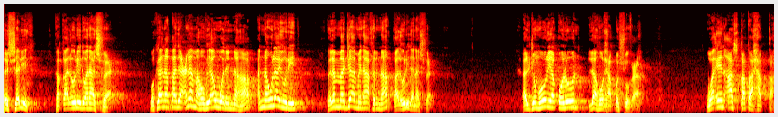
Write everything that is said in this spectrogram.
الشريك فقال أريد أن أشفع. وكان قد أعلمه في أول النهار أنه لا يريد. فلما جاء من آخر النهار قال أريد أن أشفع. الجمهور يقولون له حق الشفعة. وإن أسقط حقه.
